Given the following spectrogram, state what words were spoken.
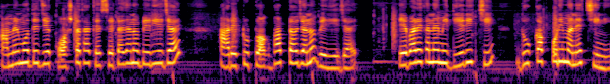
আমের মধ্যে যে কষটা থাকে সেটা যেন বেরিয়ে যায় আর একটু টক ভাবটাও যেন বেরিয়ে যায়। এবার এখানে আমি দিয়ে দিচ্ছি দু কাপ পরিমাণে চিনি।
